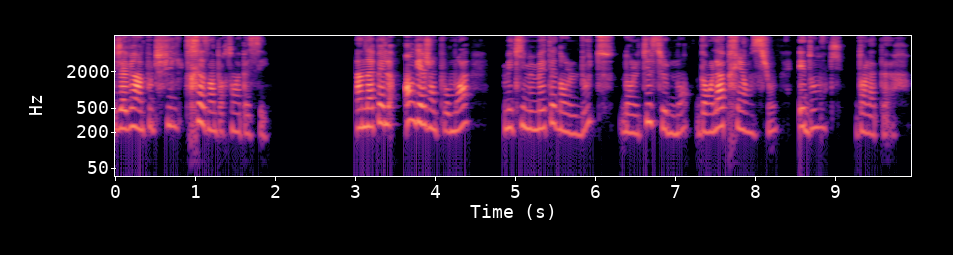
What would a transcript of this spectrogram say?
j'avais un coup de fil très important à passer. Un appel engageant pour moi, mais qui me mettait dans le doute, dans le questionnement, dans l'appréhension et donc dans la peur.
